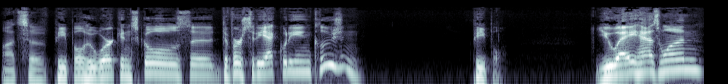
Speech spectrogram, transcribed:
lots of people who work in schools, uh, diversity, equity, inclusion people. UA has one.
